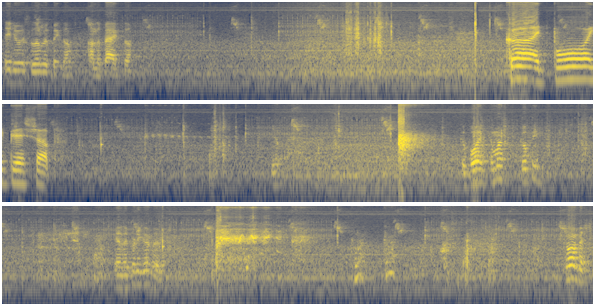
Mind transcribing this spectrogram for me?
They do. It's a little bit big though. On the back though. Good boy, Bishop. Yep. Good boy. Come on. Go pee. Yeah, they're pretty good, baby. Come on. Come on. Come on, Bishop.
